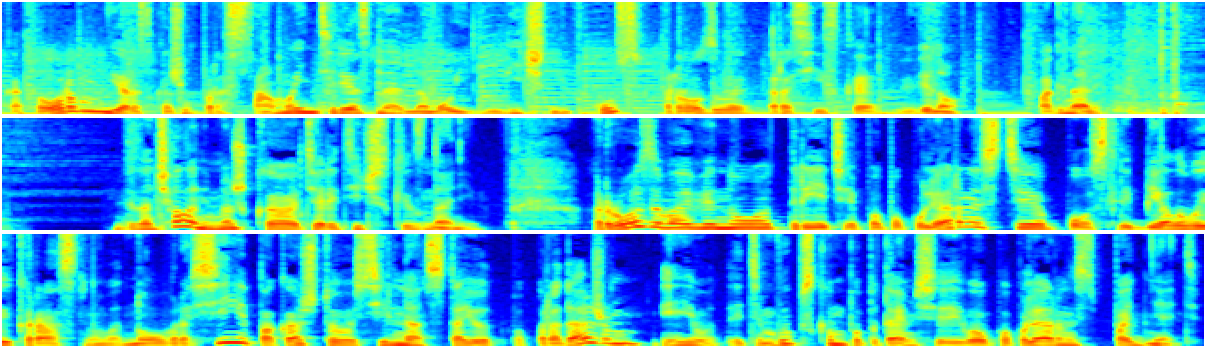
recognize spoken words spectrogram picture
в котором я расскажу про самое интересное, на мой личный вкус, розовое российское вино. Погнали! Для начала немножко теоретических знаний. Розовое вино третье по популярности после белого и красного, но в России пока что сильно отстает по продажам, и вот этим выпуском попытаемся его популярность поднять.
